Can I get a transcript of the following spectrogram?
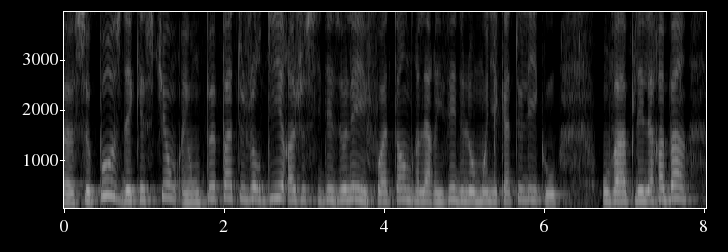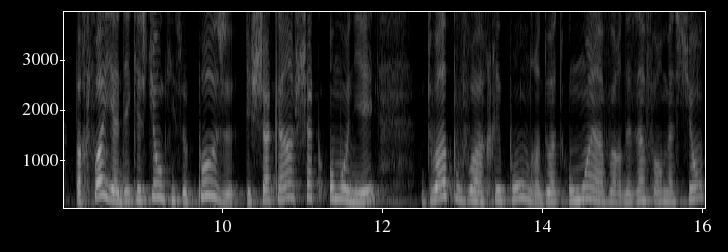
euh, se posent des questions et on ne peut pas toujours dire ah je suis désolé il faut attendre l'arrivée de l'aumônier catholique ou on va appeler le rabbin Parfois, il y a des questions qui se posent et chacun, chaque aumônier, doit pouvoir répondre, doit au moins avoir des informations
